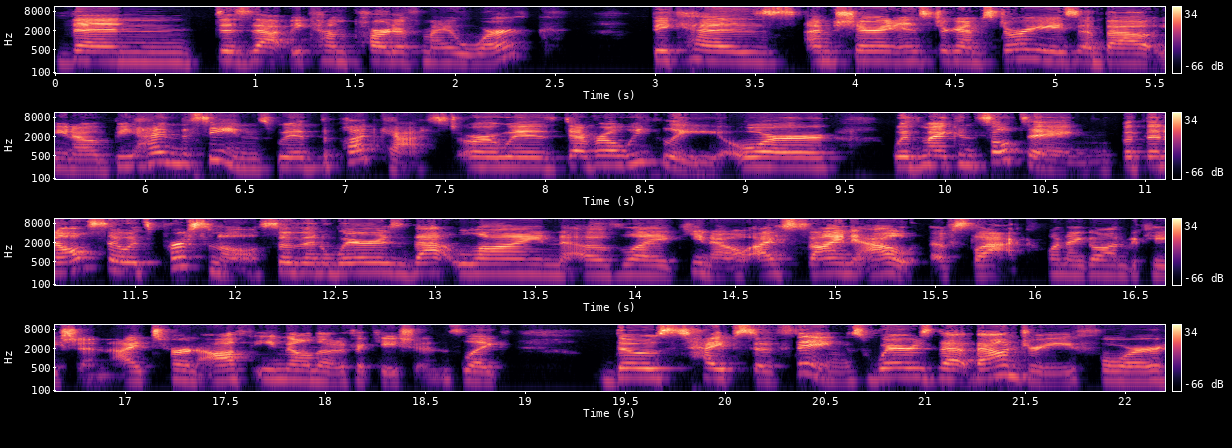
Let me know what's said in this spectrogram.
then does that become part of my work? Because I'm sharing Instagram stories about, you know, behind the scenes with the podcast or with Devrel Weekly or with my consulting. But then also it's personal. So then where is that line of like, you know, I sign out of Slack when I go on vacation, I turn off email notifications, like those types of things. Where's that boundary for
